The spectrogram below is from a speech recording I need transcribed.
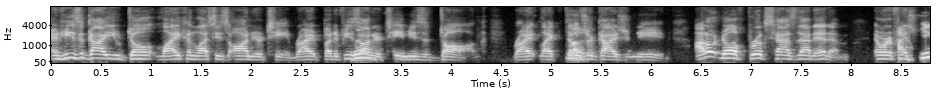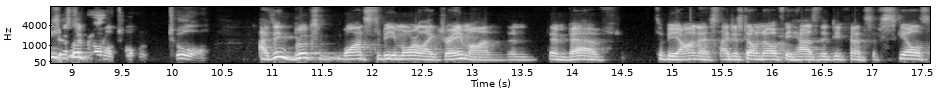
and he's a guy you don't like unless he's on your team, right? But if he's yeah. on your team, he's a dog, right? Like those are guys you need. I don't know if Brooks has that in him, or if he's just Brooks, a total tool. I think Brooks wants to be more like Draymond than than Bev. To be honest, I just don't know if he has the defensive skills.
